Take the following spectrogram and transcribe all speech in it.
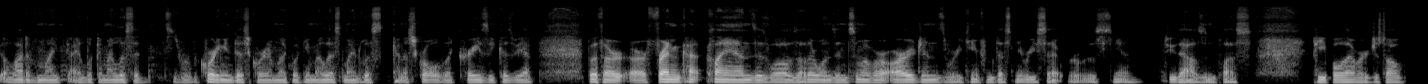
a lot of my I, I look at my list. of- Since we're recording in Discord, I'm like looking at my list. My list kind of scrolls like crazy because we have both our, our friend clans as well as other ones and some of our origins where you came from Destiny Reset, where it was, you know, 2,000 plus people that were just all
